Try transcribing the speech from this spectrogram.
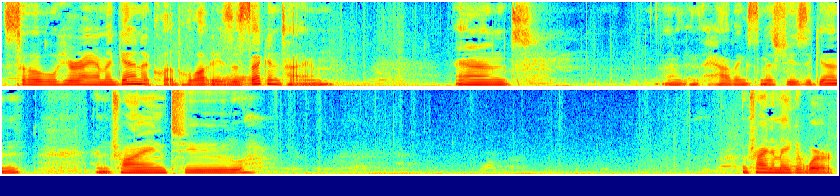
So here I am again at Club Pilates a second time. And I'm having some issues again and trying to I'm trying to make it work.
